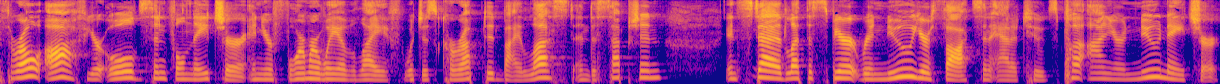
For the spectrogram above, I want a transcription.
throw off your old sinful nature and your former way of life, which is corrupted by lust and deception. Instead, let the Spirit renew your thoughts and attitudes. Put on your new nature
